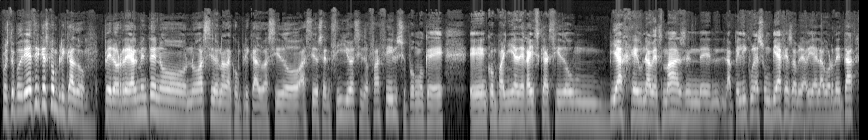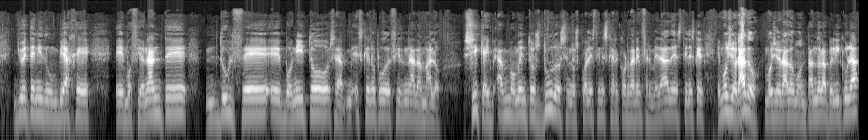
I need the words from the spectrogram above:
Pues te podría decir que es complicado, pero realmente no, no ha sido nada complicado. Ha sido, ha sido sencillo, ha sido fácil. Supongo que eh, en compañía de Gaiska ha sido un viaje una vez más. En, la película es un viaje sobre la vida de la bordeta. Yo he tenido un viaje emocionante, dulce, eh, bonito. O sea, es que no puedo decir nada malo. Sí que hay, momentos duros en los cuales tienes que recordar enfermedades, tienes que... Hemos llorado, hemos llorado montando la película,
